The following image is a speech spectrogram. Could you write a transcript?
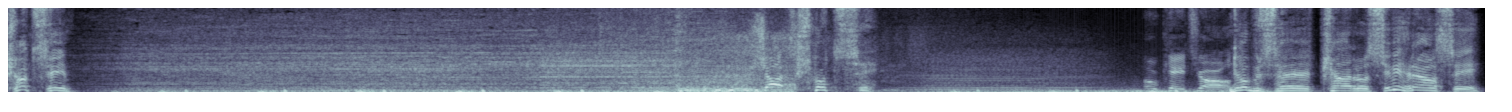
Šoci! Šoci! Dobře, Charles, vyhrál si.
